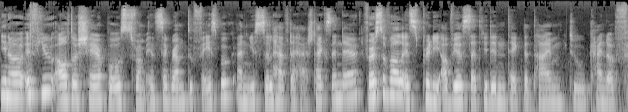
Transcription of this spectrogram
you know if you auto share posts from instagram to facebook and you still have the hashtags in there first of all it's pretty obvious that you didn't take the time to kind of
